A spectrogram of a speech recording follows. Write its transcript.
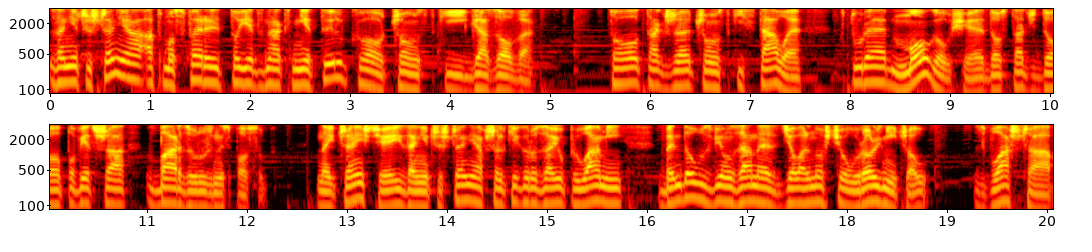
Zanieczyszczenia atmosfery to jednak nie tylko cząstki gazowe, to także cząstki stałe, które mogą się dostać do powietrza w bardzo różny sposób. Najczęściej zanieczyszczenia wszelkiego rodzaju pyłami będą związane z działalnością rolniczą, zwłaszcza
